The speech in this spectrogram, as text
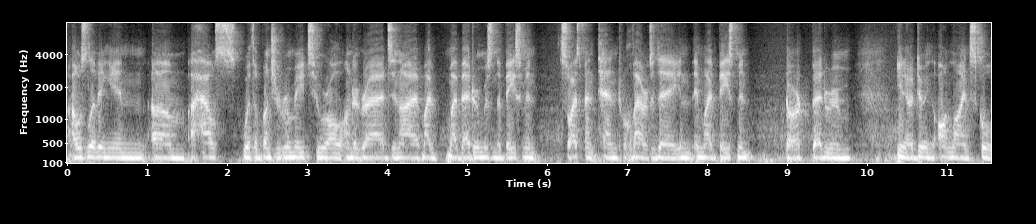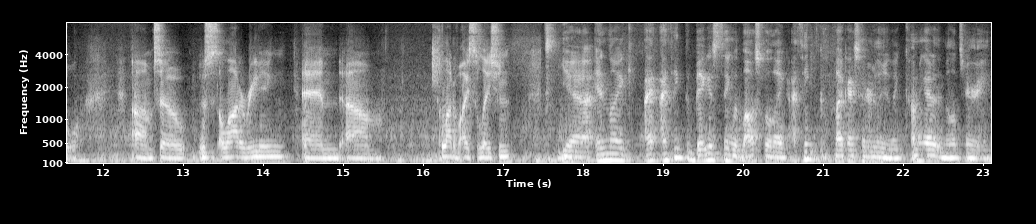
I was living in um, a house with a bunch of roommates who were all undergrads, and I my, my bedroom was in the basement. So I spent 10, 12 hours a day in, in my basement, dark bedroom, you know, doing online school. Um, so it was just a lot of reading and um, a lot of isolation. Yeah, and like I, I think the biggest thing with law school, like I think like I said earlier, like coming out of the military,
